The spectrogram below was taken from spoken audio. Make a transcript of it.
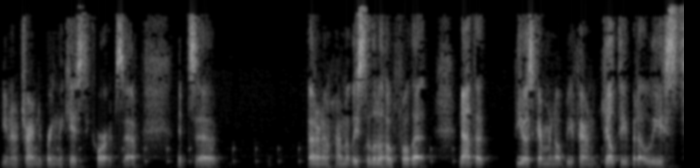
you know, trying to bring the case to court. So it's, uh, I don't know. I'm at least a little hopeful that not that the U.S. government will be found guilty, but at least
